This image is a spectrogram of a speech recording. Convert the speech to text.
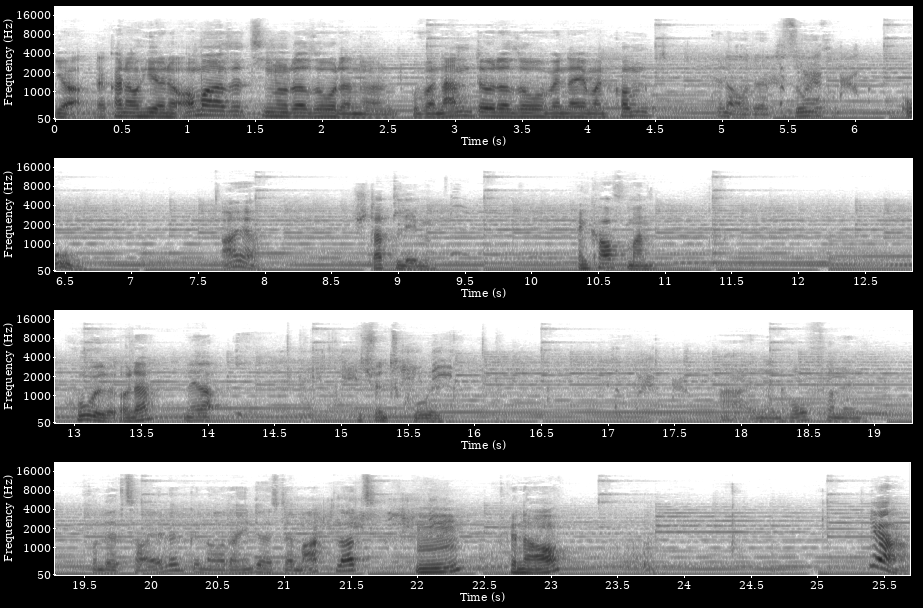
Ja, da kann auch hier eine Oma sitzen oder so, oder eine Gouvernante oder so, wenn da jemand kommt. Genau, der Besuch. Oh, Ah ja. Stadtleben. Ein Kaufmann. Cool, oder? Ja. Ich find's cool. Ah, in den Hof von, den, von der Zeile. Genau, dahinter ist der Marktplatz. Mhm, genau. Ja.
